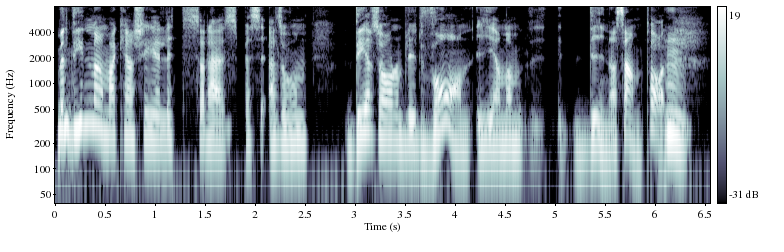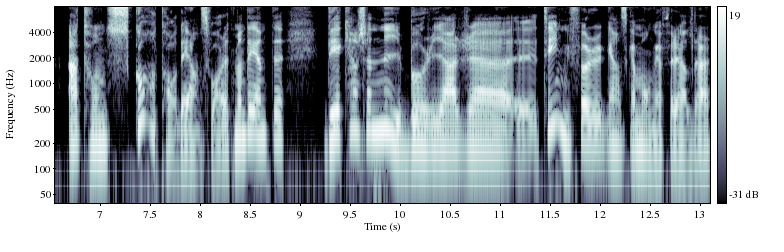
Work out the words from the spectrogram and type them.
Men din mamma kanskje er litt sådär speciell, alltså hon, dels har hon blivit van genom dina samtal att hon ska ta det ansvaret men det är inte, det är kanske en nybörjarting för ganska många föräldrar.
